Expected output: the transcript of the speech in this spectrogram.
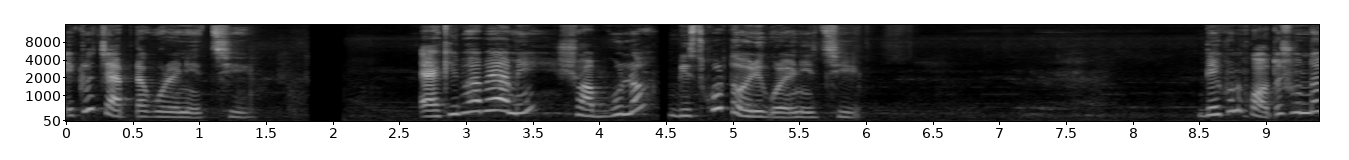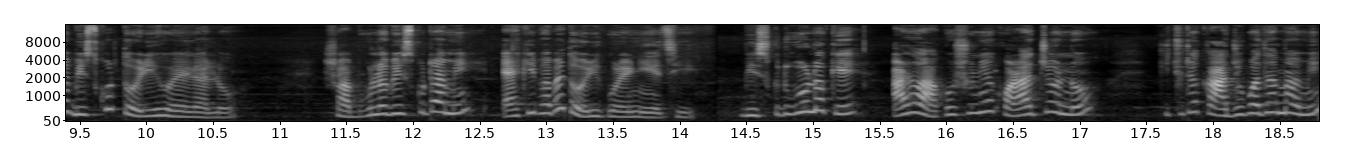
একটু চ্যাপটা করে নিচ্ছি। একইভাবে আমি সবগুলো বিস্কুট তৈরি করে নিচ্ছি। দেখুন কত সুন্দর বিস্কুট তৈরি হয়ে গেল। সবগুলো বিস্কুট আমি একইভাবে তৈরি করে নিয়েছি। বিস্কুটগুলোকে আরও আকর্ষণীয় করার জন্য কিছুটা কাজু বাদাম আমি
